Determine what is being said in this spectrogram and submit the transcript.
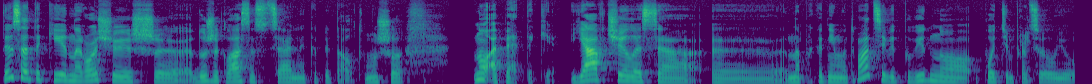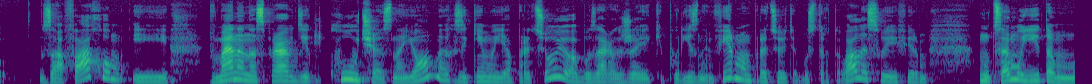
ти все-таки нарощуєш е, дуже класний соціальний капітал. Тому що, ну, опять-таки, я вчилася е, на прикладній математиці, відповідно, потім працюю за фахом, і в мене насправді куча знайомих, з якими я працюю, або зараз вже які по різним фірмам працюють, або стартували свої фірми. Ну, це мої там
